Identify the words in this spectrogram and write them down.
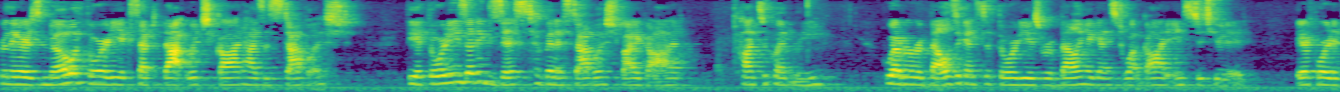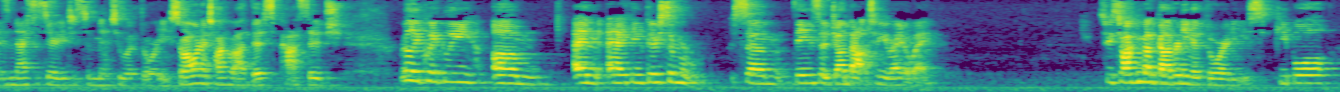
for there is no authority except that which God has established. The authorities that exist have been established by God. Consequently, whoever rebels against authority is rebelling against what God instituted. Therefore, it is necessary to submit to authority. So I want to talk about this passage really quickly. Um, and, and I think there's some, some things that jump out to me right away. So he's talking about governing authorities, people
